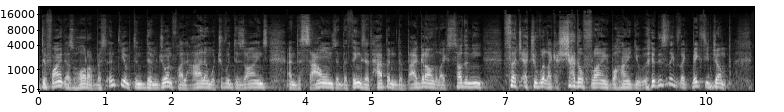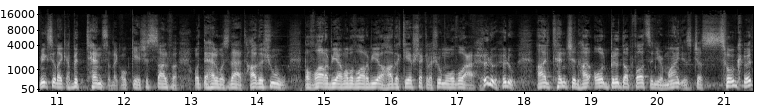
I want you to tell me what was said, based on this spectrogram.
defined as horror بس انت يوم تندمجون في هالعالم وتشوفوا designs and the sounds and the things that happen in the background like suddenly فجأة تشوفوا like a shadow flying behind you this things like makes you jump makes you like a bit tense and like okay شو السالفة what the hell was that هذا شو بضارب اياه ما بضارب اياه هذا كيف شكله شو موضوعه حلو حلو هالتنشن هال all build up thoughts in your mind is just so good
